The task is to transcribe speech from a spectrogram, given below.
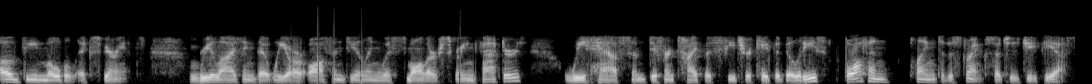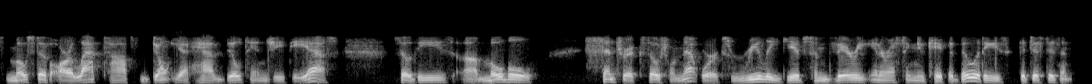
of the mobile experience. Mm-hmm. Realizing that we are often dealing with smaller screen factors, we have some different type of feature capabilities, often playing to the strengths, such as GPS. Most of our laptops don't yet have built-in GPS, so these uh, mobile centric social networks really give some very interesting new capabilities that just isn't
